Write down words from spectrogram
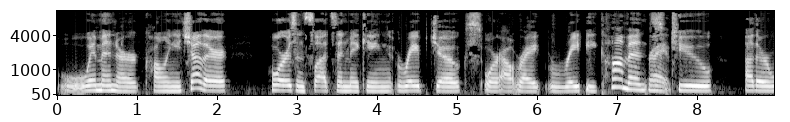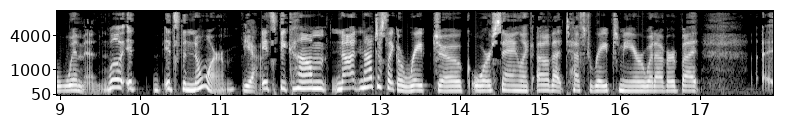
women are calling each other whores and sluts and making rape jokes or outright rapey comments Right. to other women. Well, it it's the norm. Yeah. It's become not not just like a rape joke or saying like, "Oh, that test raped me" or whatever, but uh,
